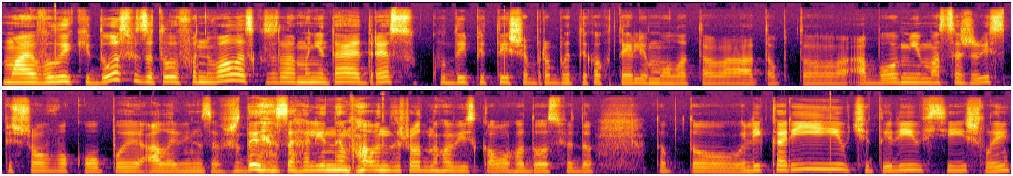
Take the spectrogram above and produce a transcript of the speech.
має великий досвід, зателефонувала, сказала, мені дай адресу, куди піти, щоб робити коктейлі Молотова. Тобто, або мій масажист пішов в окопи, але він завжди взагалі не мав жодного військового досвіду. Тобто лікарі, вчителі всі йшли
